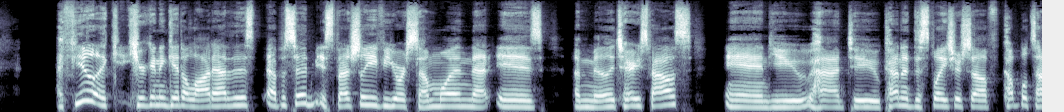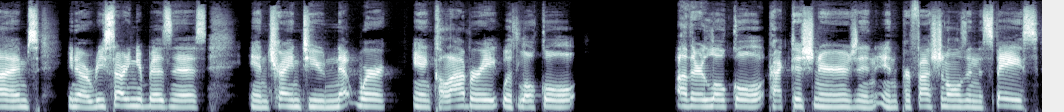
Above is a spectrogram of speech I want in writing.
I feel like you're going to get a lot out of this episode, especially if you're someone that is a military spouse and you had to kind of displace yourself a couple times, you know, restarting your business and trying to network and collaborate with local, other local practitioners and, and professionals in the space.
